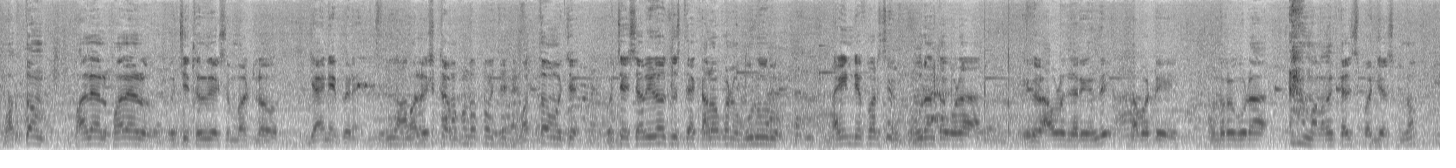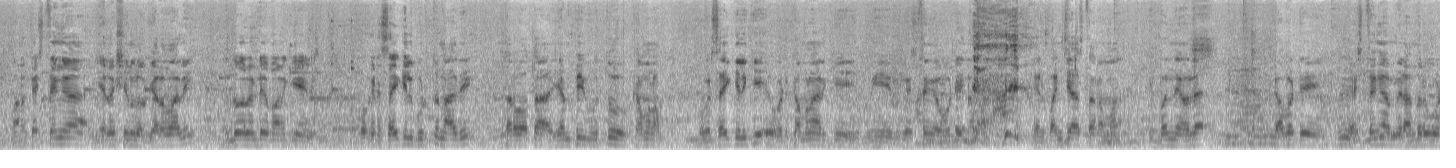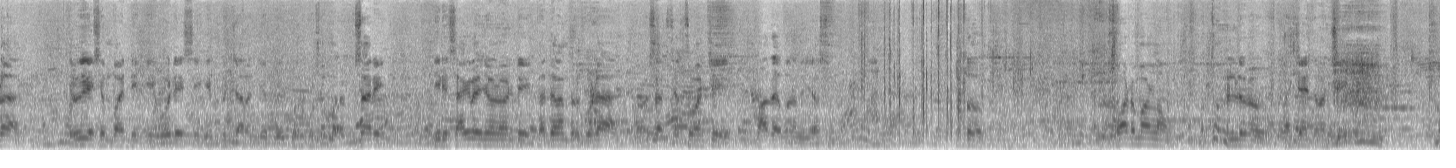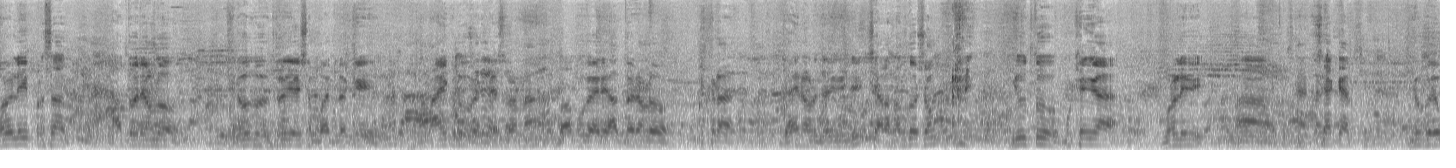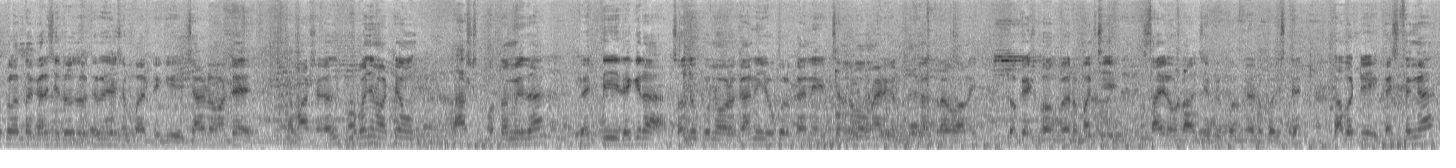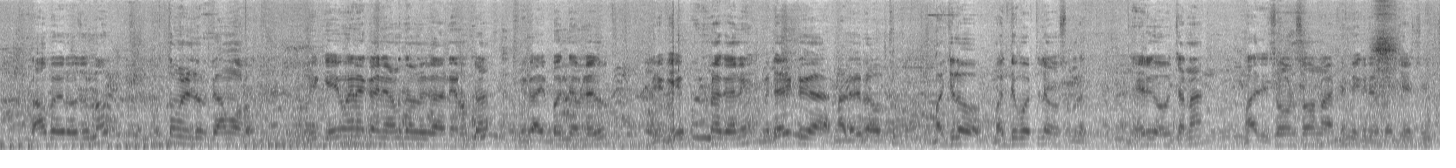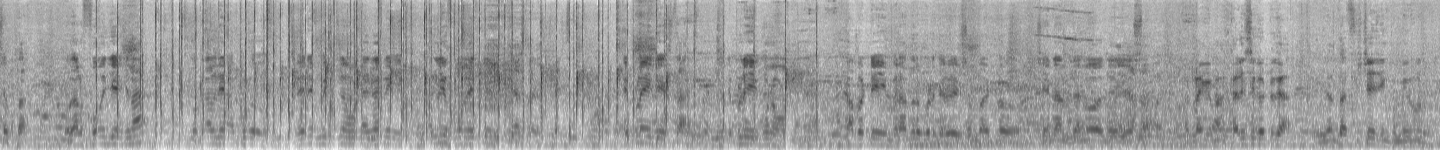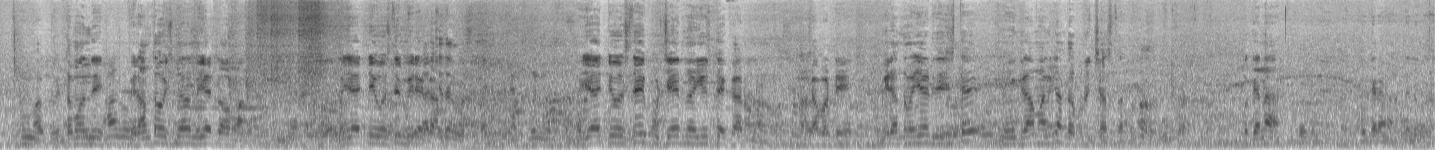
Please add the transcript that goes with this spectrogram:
మొత్తం పాలేలు పాలయాలు వచ్చి తెలుగుదేశం పార్టీలో జాయిన్ అయిపోయినాయి. వాళ్ళ ఇష్టం మొత్తం వచ్చే వచ్చేసారు ఈరోజు చూస్తే కలవకుండా ఊరూరు నైంటీ పర్సెంట్ ఊరంతా కూడా ఇది రావడం జరిగింది. కాబట్టి అందరూ కూడా మనందరం కలిసి పనిచేసుకున్నాం. మనం ఖచ్చితంగా ఎలక్షన్లో గెలవాలి. ఎందువల్లంటే మనకి ఒకటి సైకిల్ గుర్తు నాది తర్వాత ఎంపీ గుర్తు కమలం. ఒకటి సైకిల్కి ఒకటి కమలానికి మీరు ఖచ్చితంగా ఓటేనమ్మా. నేను పని చేస్తానమ్మా ఇబ్బంది ఏమలే కాబట్టి ఖచ్చితంగా అందరూ కూడా తెలుగుదేశం పార్టీకి ఓటేసి గెలిపించాలని చెప్పి కోరుకుంటూ మరొకసారి దీన్ని సహకరించినటువంటి పెద్దలందరూ కూడా మరొకసారి చర్చ వచ్చి బాధాబంధనం చేస్తున్నాం ఇప్పుడు కోట మండలం మొత్తం నెల్లూరు పంచాయతీ నుంచి మురళీ ప్రసాద్ ఆధ్వర్యంలో ఈరోజు తెలుగుదేశం పార్టీలోకి మా నాయకులు వెంకటేశ్వరన్న బాబు గారి ఆధ్వర్యంలో ఇక్కడ జాయిన్ అవ్వడం జరిగింది. చాలా సంతోషం. యూత్ ముఖ్యంగా మురళి శేఖర్ యువక యువకులంతా కలిసి ఈరోజు తెలుగుదేశం పార్టీకి చేరడం అంటే తమాషా కాదు ప్రపంచం అట్టే ఉంది. రాష్ట్రం మొత్తం మీద ప్రతి దగ్గర చదువుకున్నవాడు కానీ యువకులు కానీ చంద్రబాబు నాయుడు గారు ముఖ్యమంత్రి అవ్వాలి లోకేష్ బాబు గారు మంచి స్థాయిలో ఉండాలని చెప్పి కోరుకునే పరిస్థితి. కాబట్టి ఖచ్చితంగా రాబోయే రోజుల్లో ఉత్తమ నెల్లూరు గ్రామంలో మీకు ఏమైనా కానీ అన్నదానులుగా నేను ఉంటా మీకు ఆ ఇబ్బంది ఏం లేదు. మీకు ఏ పని ఉన్నా కానీ మీరు డైరెక్ట్గా నా దగ్గర రావచ్చు. మధ్యలో మధ్యవర్తులే అవసరం లేదు. నేరుగా వచ్చానా మాది సోన్ సోన్ అంటే మీకు నేను పని చేసి చెప్తా. ఒకవేళ ఫోన్ చేసినా ఒకవేళ నేను అప్పుడు వేరే మీటింగ్లో ఉన్నా కానీ మళ్ళీ ఫోన్ చేస్తాను రిప్లై చేస్తా. రిప్లై ఇవ్వకుండా ఉన్నా. కాబట్టి మీరందరూ కూడా తెలుగుదేశం పార్టీలో చేయడానికి ధన్యవాదాలు తెలియజేస్తాం. అట్లాగే మేము కలిసికట్టుగా ఇదంతా ఫిస్టేజ్ ఇంకా మీ ఊరు. మాకు ఇంతమంది మీరంతా వచ్చినా మెజార్టీ అవ్వాలి మెజార్టీ వస్తే మీరే ఖచ్చితంగా మెజార్టీ వస్తే ఇప్పుడు చేరిన యూతే కారణం కాబట్టి మీరు ఎంత మెజార్టీ తీస్తే మీ గ్రామానికి అంత అభివృద్ధి చేస్తారు ఓకేనా? ఓకేనా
